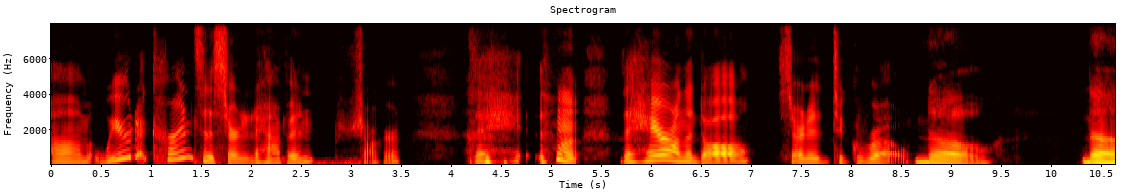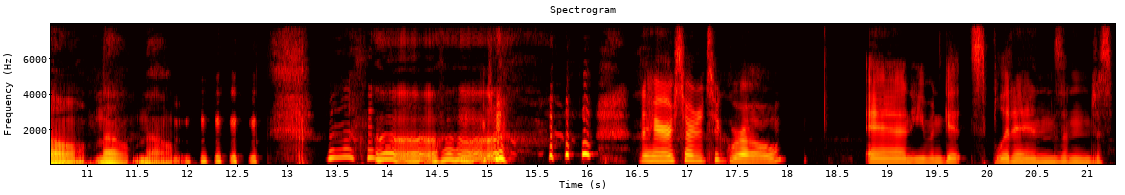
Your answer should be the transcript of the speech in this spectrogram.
Um, weird occurrences started to happen. Shocker. The ha- the hair on the doll started to grow. no. No. No. No. the hair started to grow and even get split ends and just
